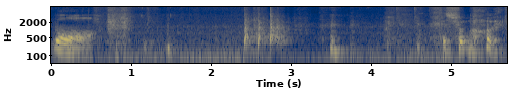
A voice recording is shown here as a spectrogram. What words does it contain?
Boah. Das ist schon gut.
